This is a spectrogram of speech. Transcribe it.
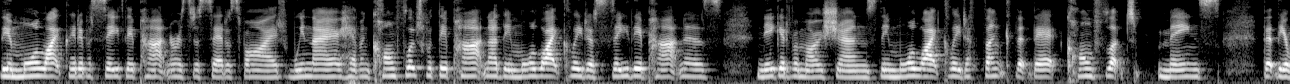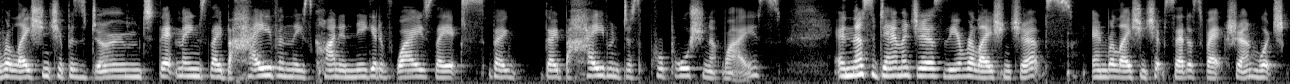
they're more likely to perceive their partner as dissatisfied. When they're having conflict with their partner, they're more likely to see their partner's negative emotions. They're more likely to think that that conflict means that their relationship is doomed. That means they behave in these kind of negative ways. They, ex- they they behave in disproportionate ways. And this damages their relationships and relationship satisfaction, which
